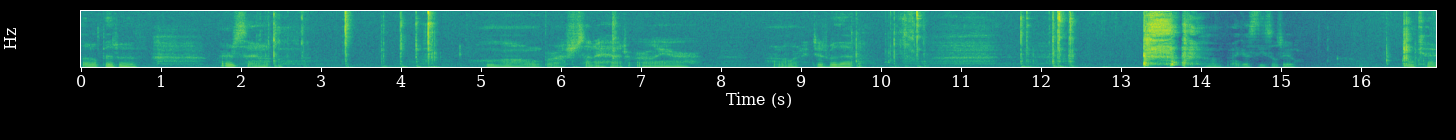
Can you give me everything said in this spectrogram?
A little bit of, where's that long brush that I had earlier? I don't know what I did with it. I guess these will do. Okay.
